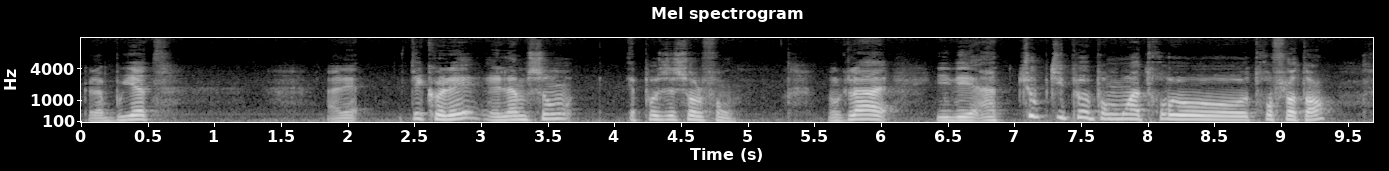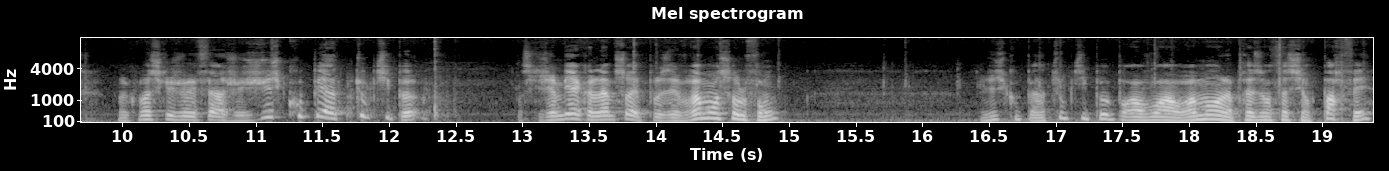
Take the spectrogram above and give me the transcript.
que la bouillette, elle est décollée et l'hameçon est posé sur le fond. Donc là, il est un tout petit peu pour moi trop, trop flottant. Donc moi ce que je vais faire, je vais juste couper un tout petit peu. Parce que j'aime bien quand l'hameçon est posé vraiment sur le fond. Juste couper un tout petit peu pour avoir vraiment la présentation parfaite.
